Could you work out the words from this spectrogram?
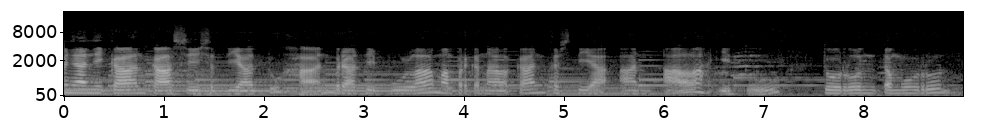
Menyanyikan kasih setia Tuhan berarti pula memperkenalkan kesetiaan Allah itu turun-temurun.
